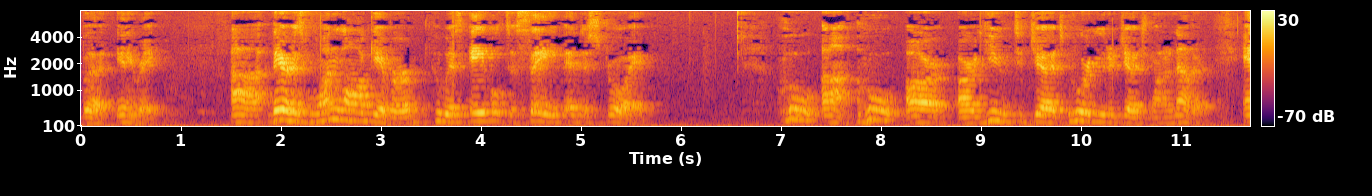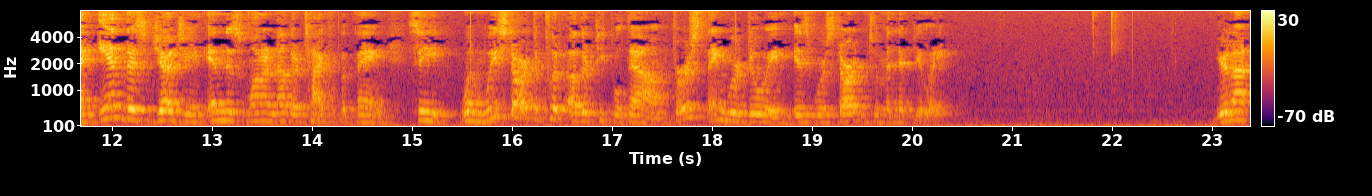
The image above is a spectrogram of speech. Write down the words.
but anyway uh, there is one lawgiver who is able to save and destroy. Who uh, who are are you to judge? Who are you to judge one another? And in this judging, in this one another type of a thing, see, when we start to put other people down, first thing we're doing is we're starting to manipulate. You're not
